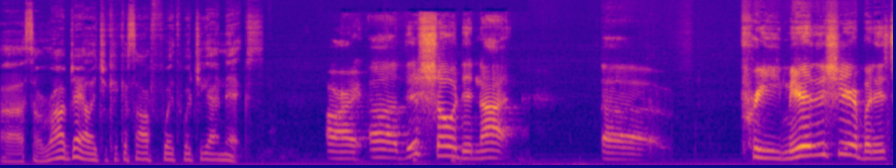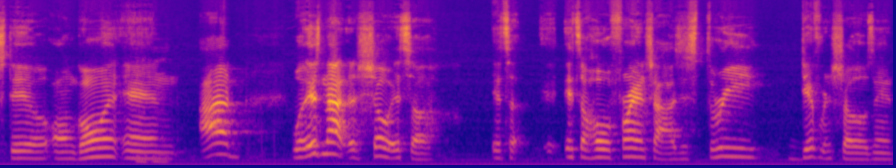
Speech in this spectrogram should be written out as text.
uh, so Rob J, I'll let you kick us off with what you got next. All right. Uh, this show did not uh, premiere this year, but it's still ongoing. And I, well, it's not a show. It's a, it's a, it's a whole franchise. It's three different shows. And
